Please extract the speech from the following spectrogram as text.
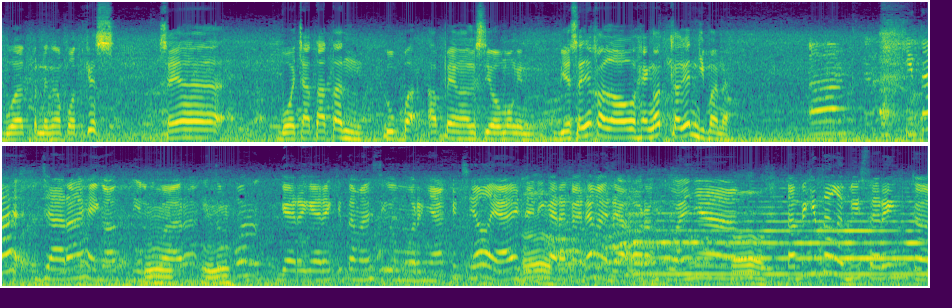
buat pendengar podcast. Saya bawa catatan lupa apa yang harus diomongin. Biasanya kalau hangout kalian gimana? Em, kita jarang hangout di Hmm, luar. Itu hmm. pun gara-gara kita masih umurnya kecil ya. Jadi Ah. kadang-kadang ada orang tuanya. Ah. Tapi kita lebih sering ke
